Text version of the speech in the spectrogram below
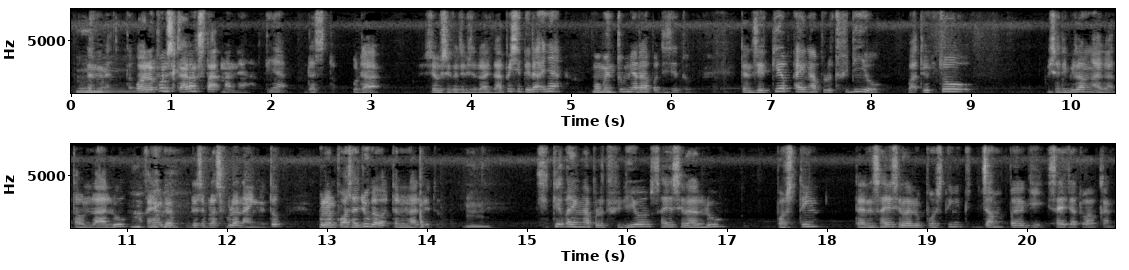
Hmm. Dan walaupun sekarang stagnan ya artinya udah udah seusik seusik lagi tapi setidaknya momentumnya dapat di situ dan setiap aing upload video waktu itu bisa dibilang agak tahun lalu makanya udah udah 11 bulan aing itu bulan puasa juga waktu tahun lalu itu Hmm. setiap aing upload video saya selalu posting dan saya selalu posting itu jam pagi saya jadwalkan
